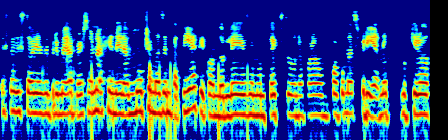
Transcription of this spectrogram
estas historias en primera persona genera mucho más empatía que cuando lees en un texto de una forma un poco más fría. No, no quiero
